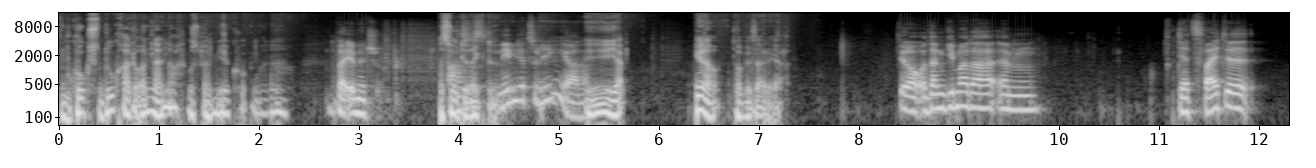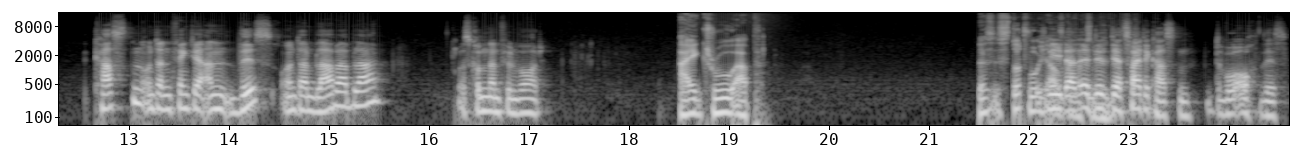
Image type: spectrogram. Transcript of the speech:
Wo guckst denn du gerade online nach? Ich muss bei mir gucken, oder? Bei Image. Achso, Ach, direkt. neben dir zu liegen, ja. Ne? Ja. Genau, Doppelseite, ja. Genau, und dann gehen wir da, ähm, der zweite Kasten und dann fängt er an, this und dann bla bla bla. Was kommt dann für ein Wort? I grew up. Das ist dort, wo ich Nee, da, aufgewachsen der, der zweite Kasten, wo auch this.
